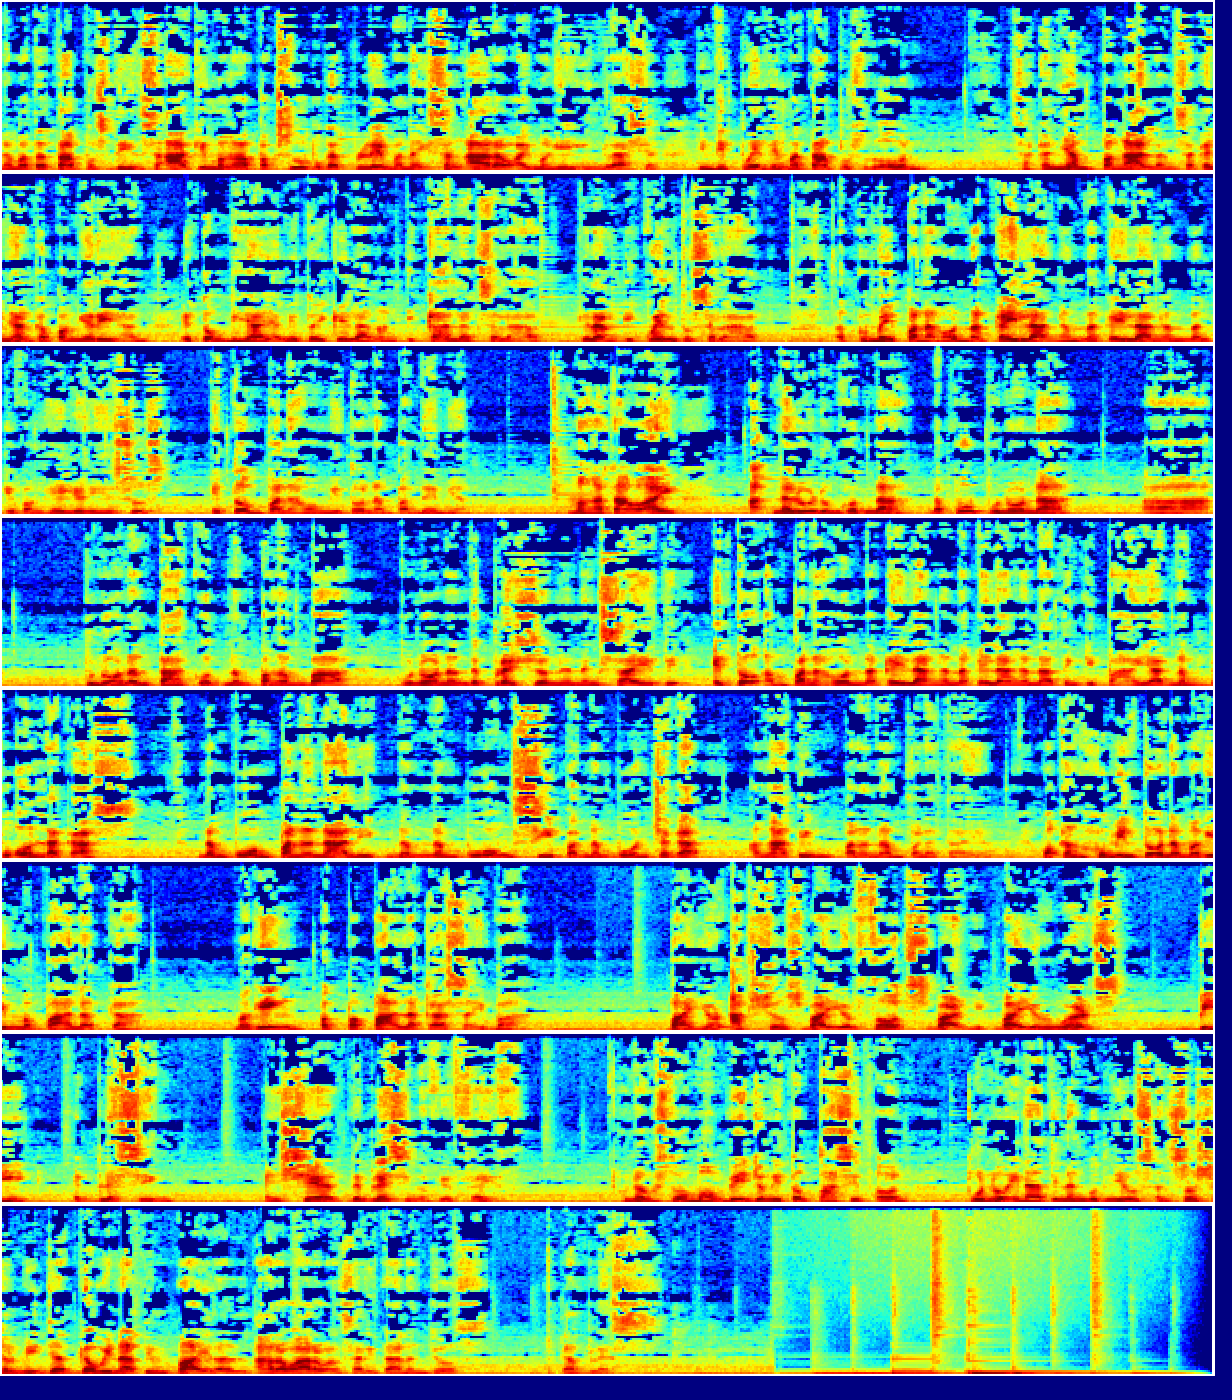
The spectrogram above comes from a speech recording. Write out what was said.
na matatapos din sa aking mga pagsubok at problema na isang araw ay magiging grasya. Hindi pwede matapos doon. Sa kanyang pangalan, sa kanyang kapangyarihan, itong biyayang ito ay kailangang ikalat sa lahat. Kailangang ikwento sa lahat. At kung may panahon na kailangan na kailangan ng Ebanghelyo ni Jesus, itong panahong ito ng pandemya. Mga tao ay uh, nalulungkot na, napupuno na, uh, puno ng takot, ng pangamba, puno ng depression and anxiety. Ito ang panahon na kailangan na kailangan nating ipahayag ng buong lakas, ng buong pananalig, ng, ng buong sipag, ng buong tiyaga ang ating pananampalataya. Huwag kang huminto na maging mapalat ka, maging pagpapala ka sa iba. By your actions, by your thoughts, by, by your words, be a blessing and share the blessing of your faith. Kung nagustuhan mo ang video ito, pass it on. Punuin natin ng good news ang social media at gawin natin viral araw-araw ang salita ng Diyos. God bless.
